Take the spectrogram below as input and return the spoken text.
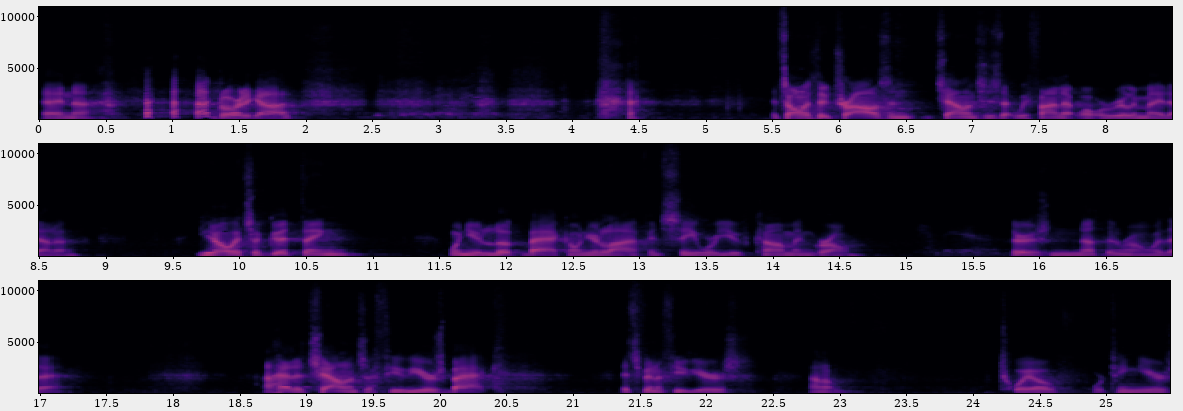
And uh, glory to God. it's only through trials and challenges that we find out what we're really made out of. You know, it's a good thing when you look back on your life and see where you've come and grown. There is nothing wrong with that. I had a challenge a few years back. It's been a few years. I don't 12, 14 years.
